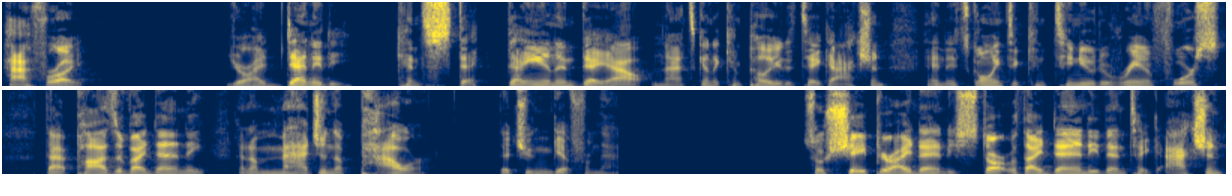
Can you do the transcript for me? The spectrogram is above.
half right. Your identity can stick day in and day out, and that's going to compel you to take action, and it's going to continue to reinforce that positive identity. And imagine the power that you can get from that. So shape your identity. Start with identity, then take action,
